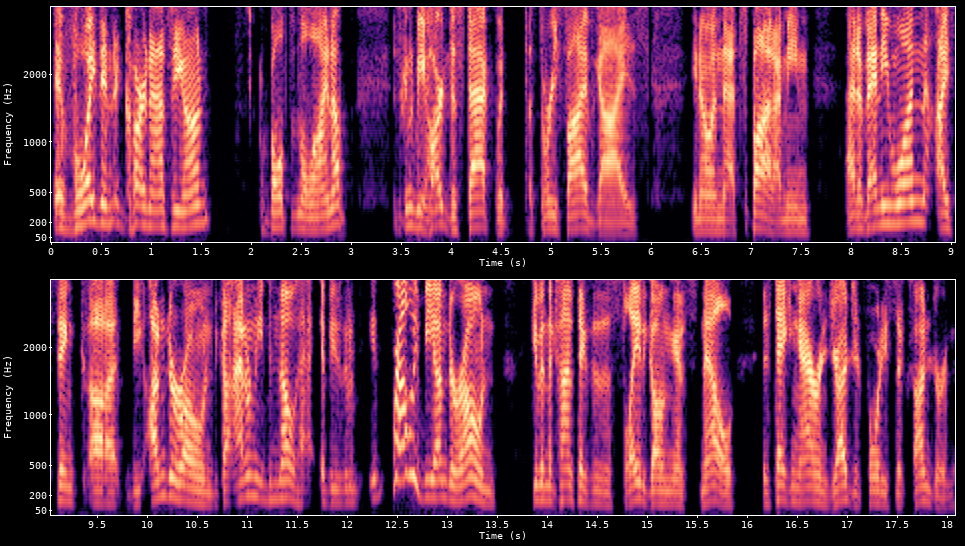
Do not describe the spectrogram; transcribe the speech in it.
if Voit and Encarnacion are both in the lineup, it's going to be hard to stack with the three five guys, you know, in that spot. I mean, out of anyone, I think uh, the underowned guy. I don't even know if he's going to. It'd probably be underowned given the context of the slate going against Snell. Is taking Aaron Judge at forty six hundred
